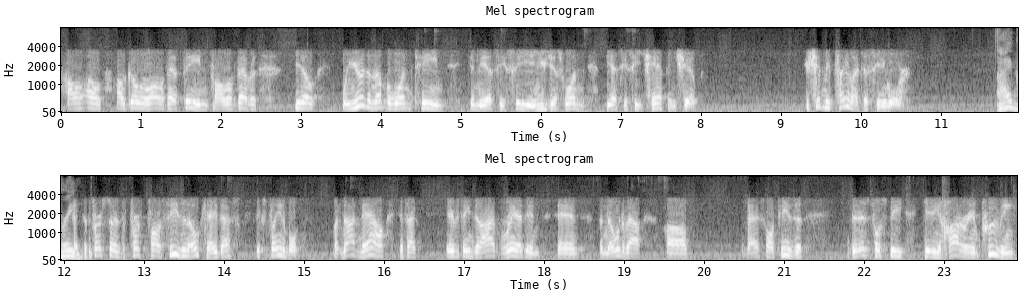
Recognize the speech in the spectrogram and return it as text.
I'll I'll, I'll go along with that theme, follow up that. But you know, when you're the number one team in the SEC and you just won the SEC championship, you shouldn't be playing like this anymore. I agree. At the first uh, the first part of the season, okay, that's explainable, but not now. In fact, everything that I've read and and known about uh, basketball teams that they're supposed to be getting hotter, and improving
